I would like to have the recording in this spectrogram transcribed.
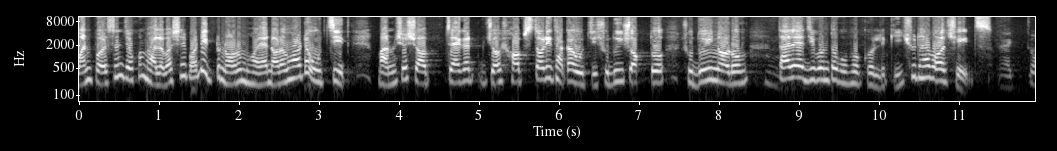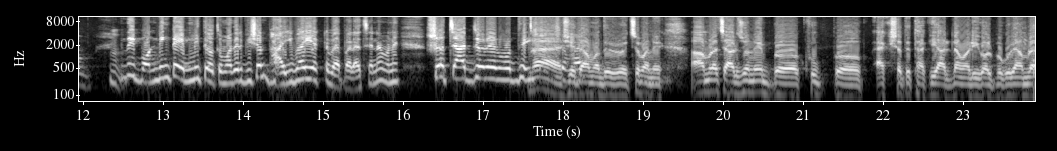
ওয়ান পার্সন যখন ভালোবাসার পরে একটু নরম হয় আর নরম হওয়াটা উচিত। মানুষের সব জায়গা সব স্তরই থাকা উচিত শুধুই শক্ত শুধুই নরম। তাহলে জীবনটা উপভোগ করলে কি? শুড হ্যাভ অল শেডস একদম। কিন্তু এই বন্ডিংটা এমনিতেও তোমাদের ভীষণ ভাই ভাই একটা ব্যাপার আছে না? মানে চারজনের মধ্যেই হ্যাঁ সেটা আমাদের রয়েছে। মানে আমরা চারজনে খুব একসাথে থাকি আড্ডা মারি গল্প করি। আমরা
